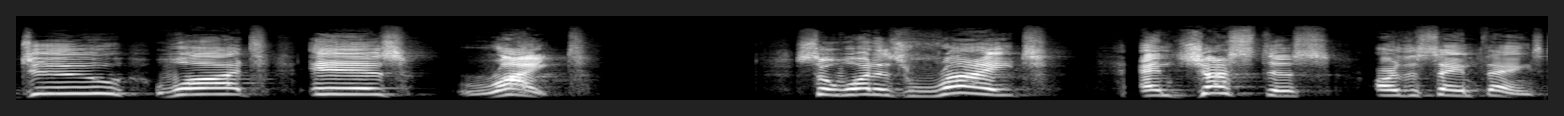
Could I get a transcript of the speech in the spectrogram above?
do what is right. So, what is right and justice are the same things.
